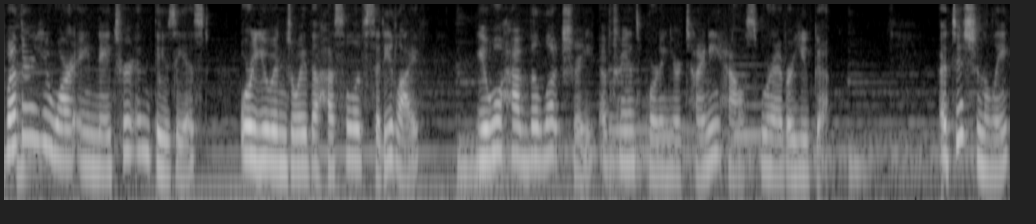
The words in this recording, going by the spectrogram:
Whether you are a nature enthusiast or you enjoy the hustle of city life, you will have the luxury of transporting your tiny house wherever you go. Additionally,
